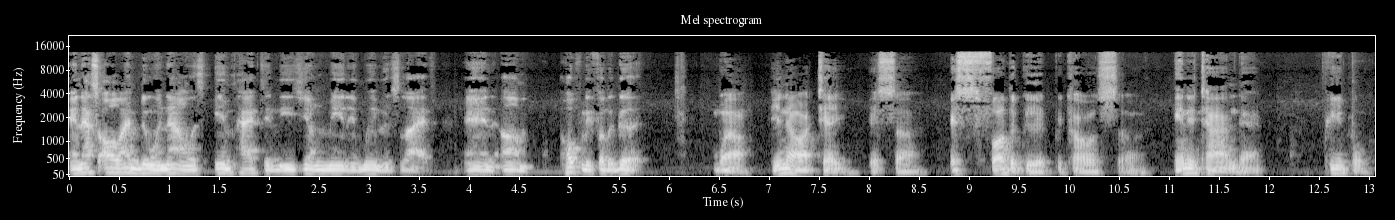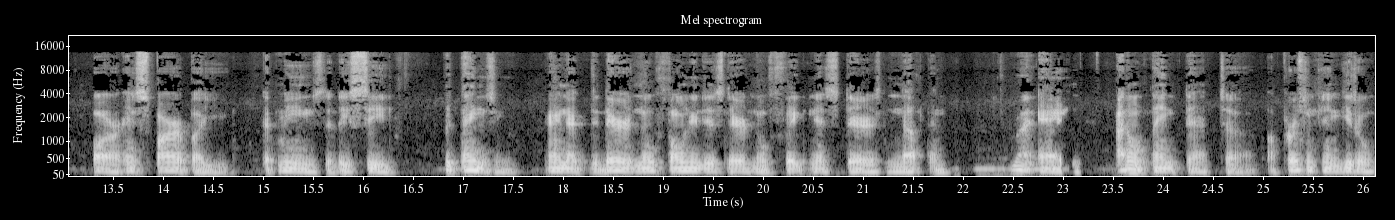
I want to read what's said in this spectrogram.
And that's all I'm doing now is impacting these young men and women's life and um, hopefully for the good. Well, you know, I tell you, it's uh, it's for the good because uh, anytime that people are inspired by you, that means that they see good things in you, and that, that there is no phoniness, there is no fakeness, there is nothing. Right. And I don't think that uh, a person can get a,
